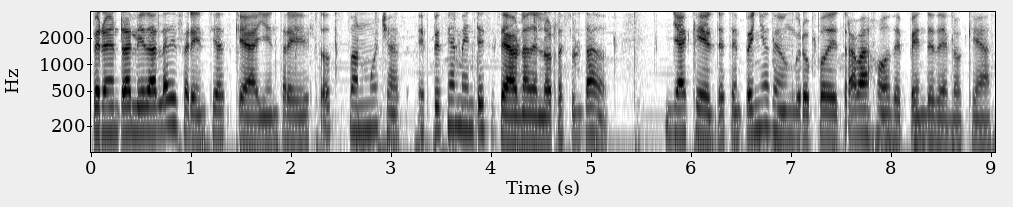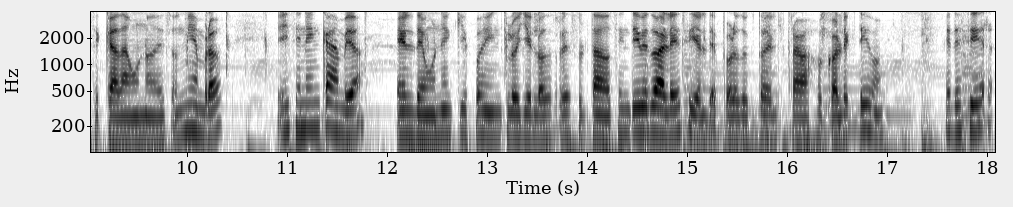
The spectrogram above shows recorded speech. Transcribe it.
pero en realidad las diferencias que hay entre estos son muchas, especialmente si se habla de los resultados ya que el desempeño de un grupo de trabajo depende de lo que hace cada uno de sus miembros, y sin en cambio, el de un equipo incluye los resultados individuales y el de producto del trabajo colectivo, es decir,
